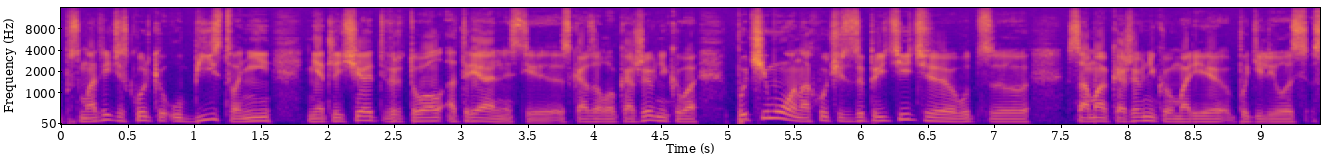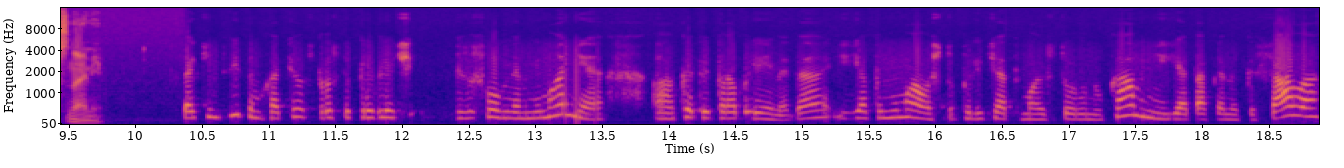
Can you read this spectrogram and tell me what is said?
Посмотрите, сколько убийств они не отличают виртуал от реальности, сказала Кожевникова. Почему она хочет запретить? Э, Вот э, сама Кожевникова Мария поделилась с нами. таким твитом хотелось просто привлечь безусловное внимание а, к этой проблеме, да, и я понимала, что полетят в мою сторону камни, я так и написала,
